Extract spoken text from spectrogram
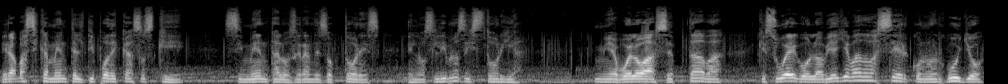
Era básicamente el tipo de casos que cimenta a los grandes doctores en los libros de historia. Mi abuelo aceptaba que su ego lo había llevado a hacer con orgullo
